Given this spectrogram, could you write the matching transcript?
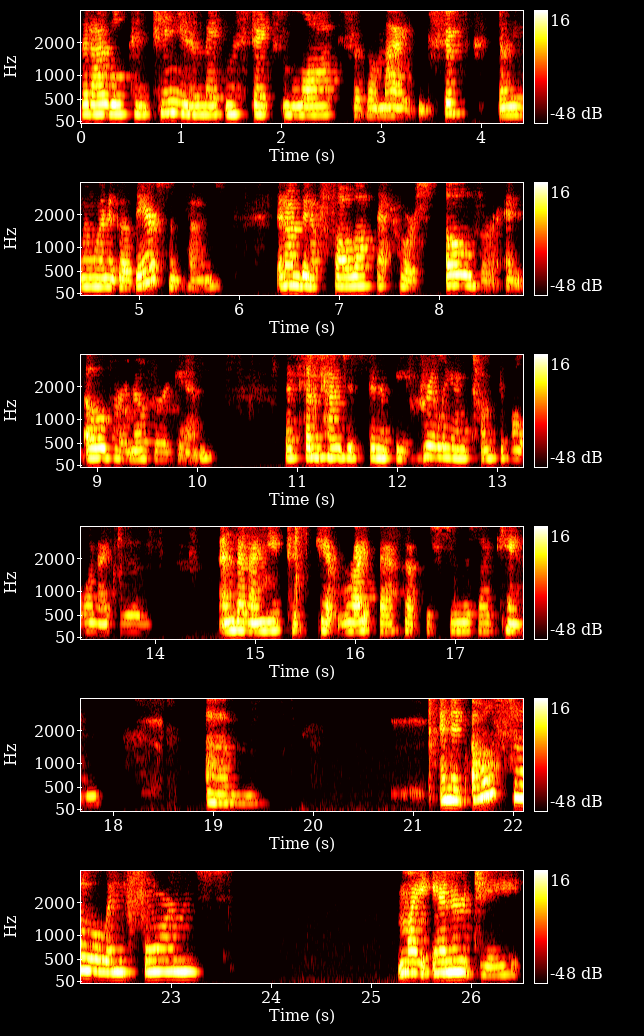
that I will continue to make mistakes, lots of them. I don't even want to go there sometimes that I'm going to fall off that horse over and over and over again. That sometimes it's going to be really uncomfortable when I do, and that I need to get right back up as soon as I can. Um, and it also informs my energy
